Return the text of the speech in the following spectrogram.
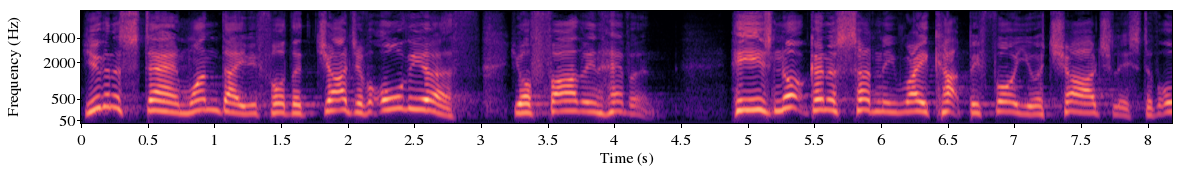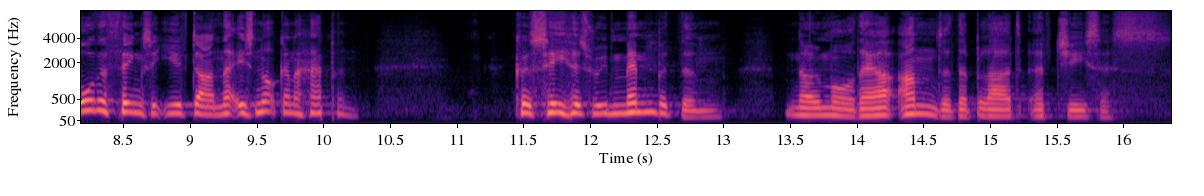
you're going to stand one day before the judge of all the earth, your Father in heaven. He is not going to suddenly rake up before you a charge list of all the things that you've done. That is not going to happen because he has remembered them no more. They are under the blood of Jesus.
